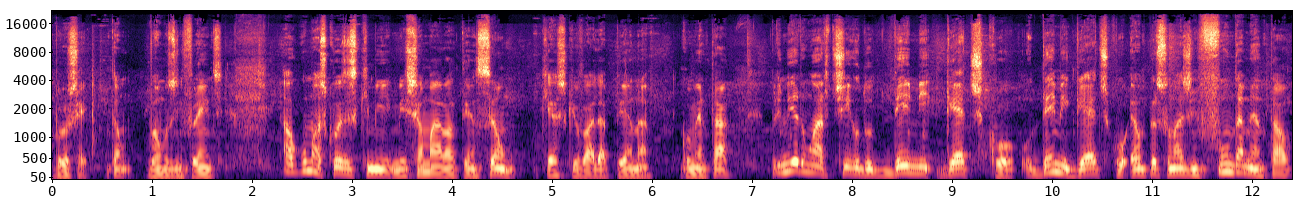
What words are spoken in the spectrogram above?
brochei. Então, vamos em frente. Algumas coisas que me, me chamaram a atenção, que acho que vale a pena comentar. Primeiro, um artigo do Demi Getchko. O Demi Getchko é um personagem fundamental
